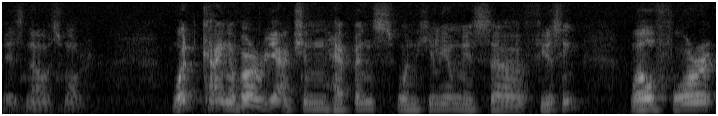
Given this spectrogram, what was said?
is now smaller. What kind of a reaction happens when helium is uh, fusing? Well for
